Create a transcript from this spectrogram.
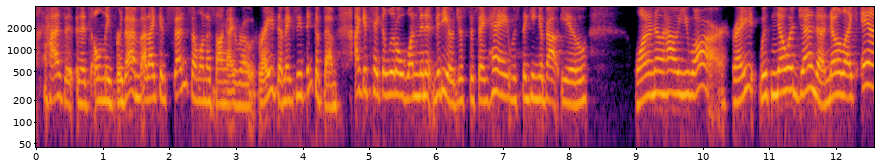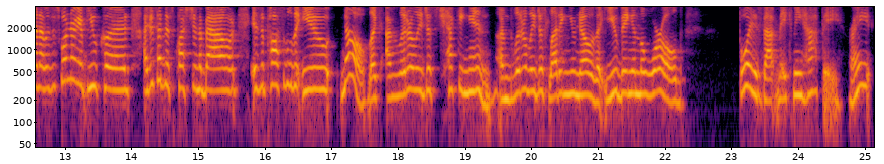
has it and it's only for them, but I could send someone a song I wrote, right? That makes me think of them. I could take a little one minute video just to say, hey, was thinking about you want to know how you are, right? With no agenda, no like, and I was just wondering if you could, I just had this question about, is it possible that you, no, like I'm literally just checking in. I'm literally just letting you know that you being in the world, boy, does that make me happy, right?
